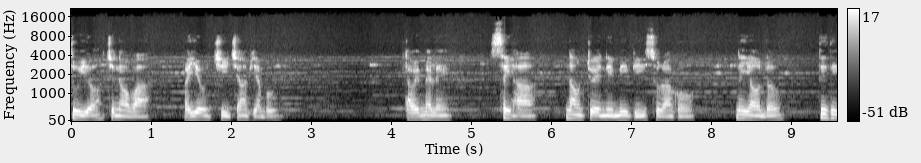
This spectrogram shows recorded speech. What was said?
သူရောကျွန်တော်ပါမယုံကြည်ကြပြန်ဘူးဒါပေမဲ့လည်းစိတ်ဟာနှောင့်တွယ်နေမိပြီဆိုတာကိုနှစ်ယောက်လုံးတိတိ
